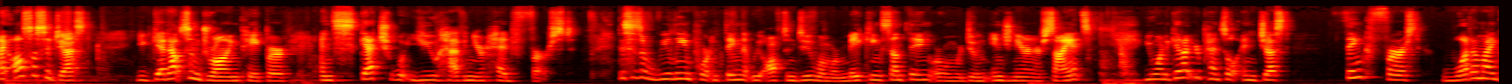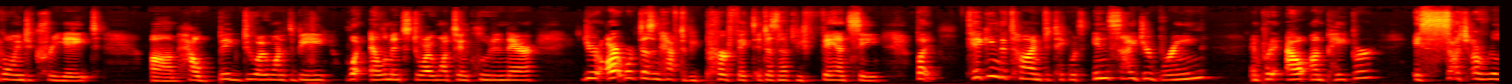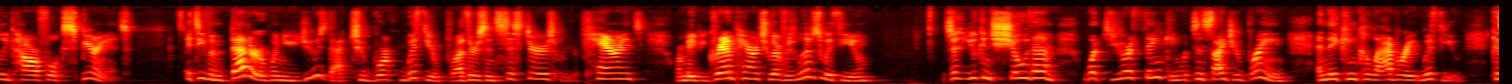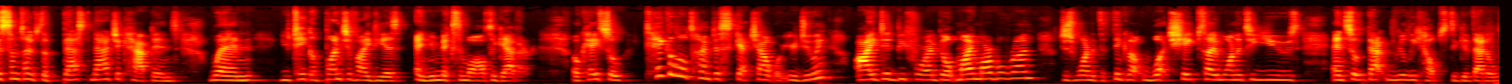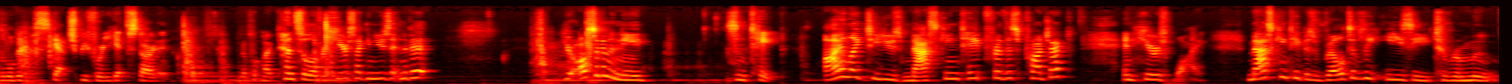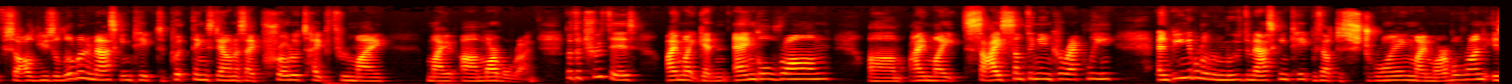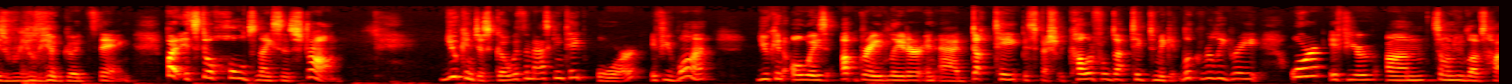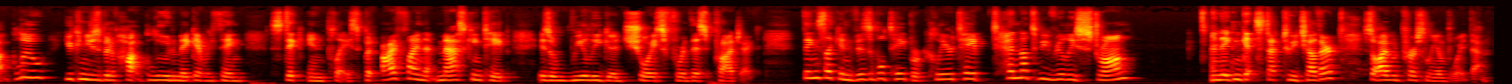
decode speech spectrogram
I also suggest you get out some drawing paper and sketch what you have in your head first. This is a really important thing that we often do when we're making something or when we're doing engineering or science. You want to get out your pencil and just think first what am I going to create? Um, how big do I want it to be? What elements do I want to include in there? Your artwork doesn't have to be perfect, it doesn't have to be fancy, but taking the time to take what's inside your brain and put it out on paper is such a really powerful experience. It's even better when you use that to work with your brothers and sisters or your parents or maybe grandparents, whoever lives with you so you can show them what you're thinking, what's inside your brain, and they can collaborate with you. Because sometimes the best magic happens when you take a bunch of ideas and you mix them all together. Okay, so take a little time to sketch out what you're doing. I did before I built my marble run, just wanted to think about what shapes I wanted to use. And so that really helps to give that a little bit of a sketch before you get started. I'm gonna put my pencil over here so I can use it in a bit. You're also gonna need some tape. I like to use masking tape for this project, and here's why. Masking tape is relatively easy to remove, so I'll use a little bit of masking tape to put things down as I prototype through my my uh, marble run. But the truth is, I might get an angle wrong. Um, I might size something incorrectly. And being able to remove the masking tape without destroying my marble run is really a good thing. But it still holds nice and strong. You can just go with the masking tape, or if you want, you can always upgrade later and add duct tape, especially colorful duct tape to make it look really great. Or if you're um, someone who loves hot glue, you can use a bit of hot glue to make everything stick in place. But I find that masking tape is a really good choice for this project. Things like invisible tape or clear tape tend not to be really strong and they can get stuck to each other. So I would personally avoid them.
